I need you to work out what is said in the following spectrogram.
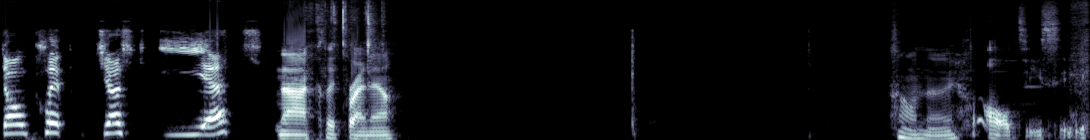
Don't clip just yet. Nah, clip right now. Oh no, all DC.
